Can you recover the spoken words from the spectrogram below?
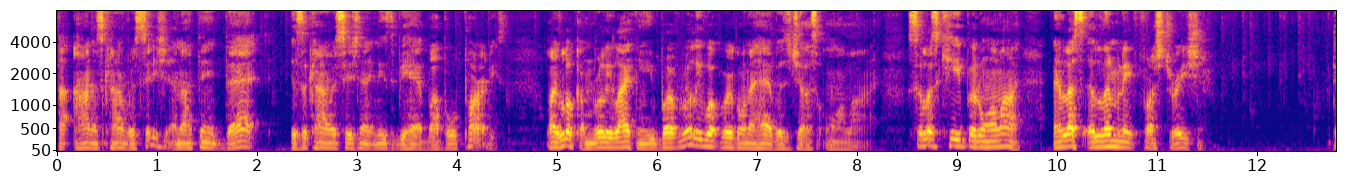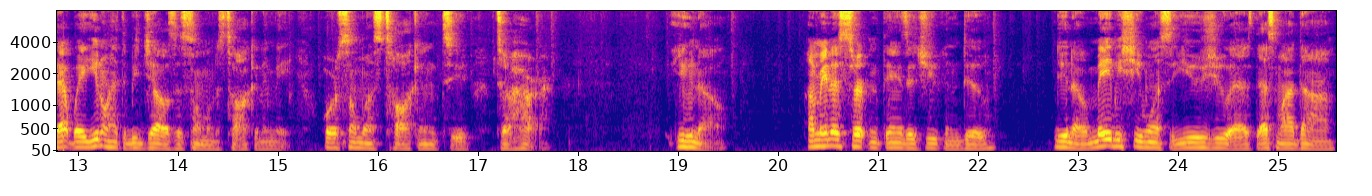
an honest conversation. And I think that is a conversation that needs to be had by both parties. Like, look, I'm really liking you, but really what we're going to have is just online. So let's keep it online and let's eliminate frustration. That way you don't have to be jealous if someone is talking to me or someone's talking to to her. You know. I mean, there's certain things that you can do. You know, maybe she wants to use you as that's my dom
